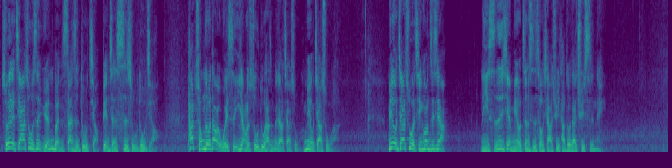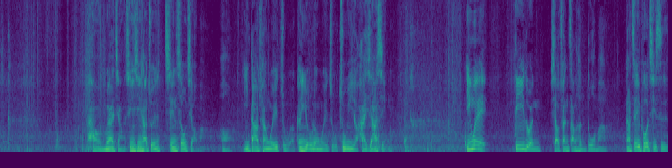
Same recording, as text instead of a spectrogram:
所谓的加速是原本三十度角变成四十五度角，它从头到尾维持一样的速度，它怎么叫加速？没有加速啊！没有加速的情况之下，你十日线没有正式收下去，它都在趋势内。好，我们来讲星星，它昨天先收脚嘛。哦以大船为主啊，跟游轮为主，注意啊，海峡型。因为第一轮小船涨很多嘛，那这一波其实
